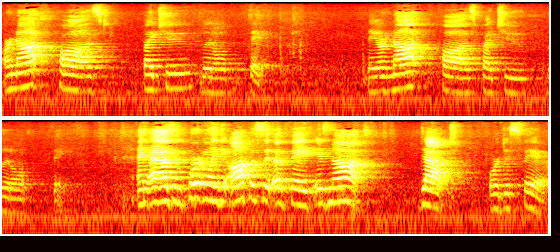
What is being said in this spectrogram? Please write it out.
are not caused by too little faith. They are not caused by too little faith. And as importantly, the opposite of faith is not doubt or despair.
